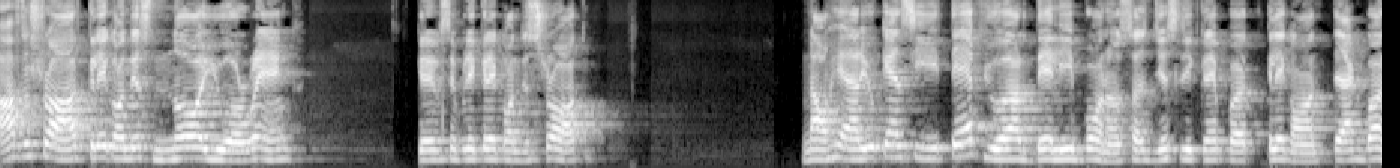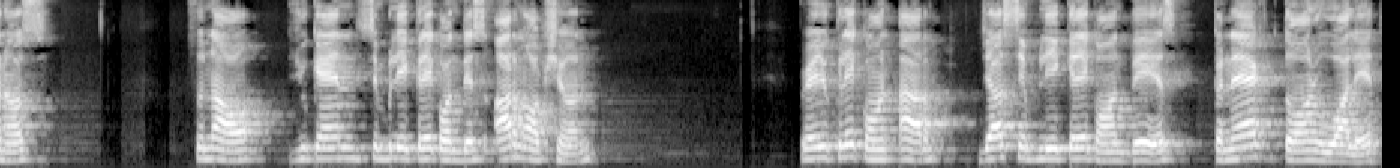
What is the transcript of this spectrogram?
after start click on this know your rank. Simply click on this start now here you can see take your daily bonus. So just click, click on take bonus. So now you can simply click on this earn option. When you click on earn just simply click on this connect on wallet.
